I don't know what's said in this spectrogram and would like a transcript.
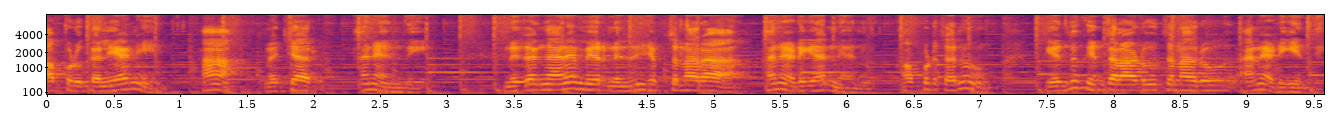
అప్పుడు కళ్యాణి "ఆ, నచ్చారు అని అంది. నిజంగానే మీరు నిజం చెప్తున్నారా? అని అడిగాను నేను. అప్పుడు తను ఎందుకు ఇంతలా అడుగుతున్నారు అని అడిగింది.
